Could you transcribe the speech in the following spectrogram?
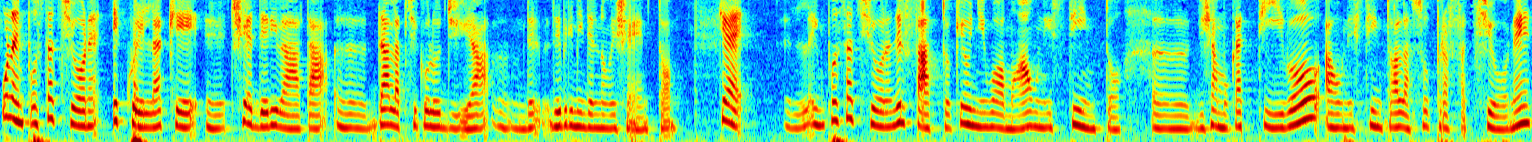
Una impostazione è quella che eh, ci è derivata eh, dalla psicologia eh, de, dei primi del Novecento, che è l'impostazione del fatto che ogni uomo ha un istinto eh, diciamo cattivo, ha un istinto alla sopraffazione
